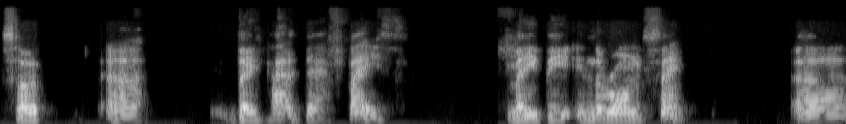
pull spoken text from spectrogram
So uh, they had their faith maybe in the wrong thing. Uh,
